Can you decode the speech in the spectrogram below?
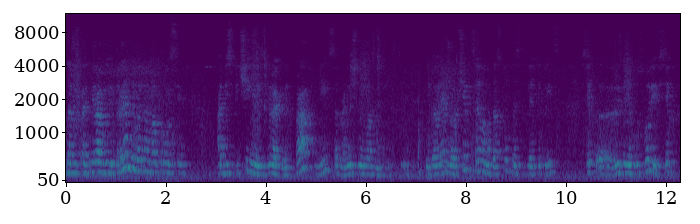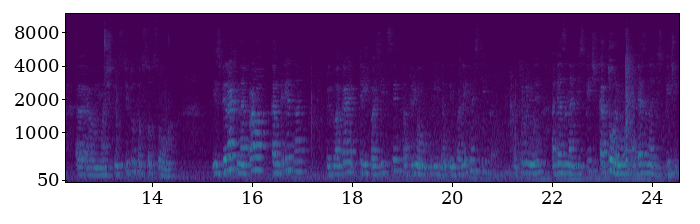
даже сказать, мировые тренды в этом вопросе, обеспечение избирательных прав лиц с ограниченными возможностями. Не говоря же вообще в целом о доступности для этих лиц всех э, жизненных условий, всех э, значит, институтов социума. Избирательное право конкретно предлагает три позиции по трем видам инвалидности, которые мы обязаны обеспечить, которым мы обязаны обеспечить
